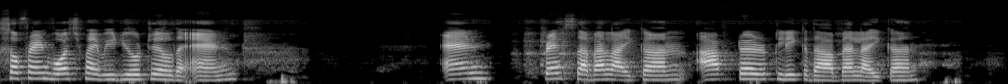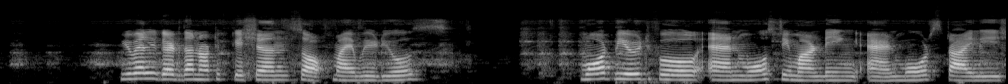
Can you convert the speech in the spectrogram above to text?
So friend watch my video till the end and press the bell icon. After click the bell icon. You will get the notifications of my videos. More beautiful and most demanding and more stylish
